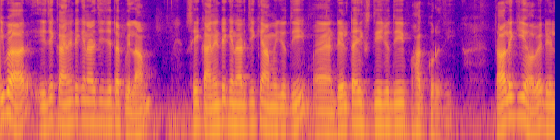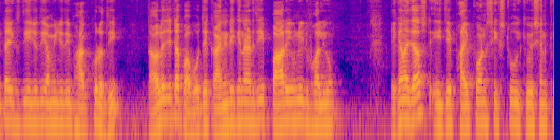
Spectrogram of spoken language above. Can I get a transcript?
এইবার এই যে কাইনেটিক এনার্জি যেটা পেলাম, সেই কাইনেটিক এনার্জিকে আমি যদি ডেল্টা এক্স দিয়ে যদি ভাগ করে দিই তাহলে কি হবে? ডেল্টা এক্স দিয়ে যদি আমি যদি ভাগ করে দিই, তাহলে যেটা পাবো যে kinetic energy per unit volume এখানে জাস্ট এই যে ফাইভ পয়েন্ট সিক্স টু ইকুয়েশনকে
